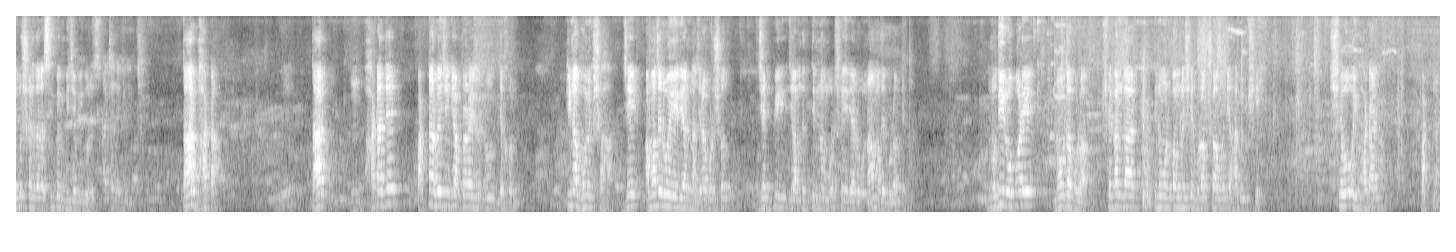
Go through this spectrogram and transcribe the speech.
একুশ সালে তারা সিপিএম বিজেপি করেছে। তার ভাটা তার ভাটাতে পার্টনার হয়েছে কি আপনারা একটু দেখুন টিনা ভৌমিক সাহা যে আমাদের ওই এরিয়ার না জেলা পরিষদ জেডপি যে আমাদের তিন নম্বর সেই এরিয়ার ও না আমাদের ব্লকের না। নদীর ওপরে নওদা ব্লক সেখানকার তৃণমূল কংগ্রেসের ব্লক সভাপতি হাবিব শেখ সেও ওই ভাটায় পার্টনার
